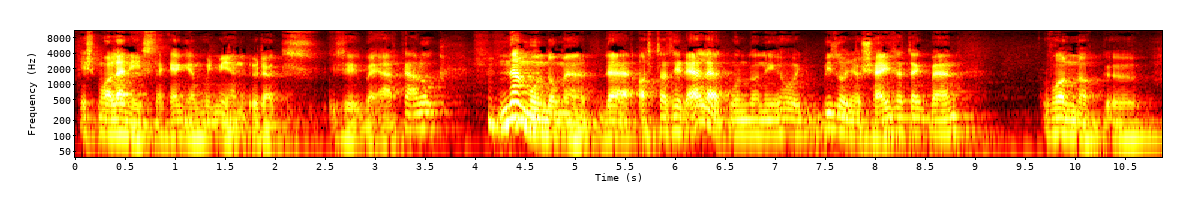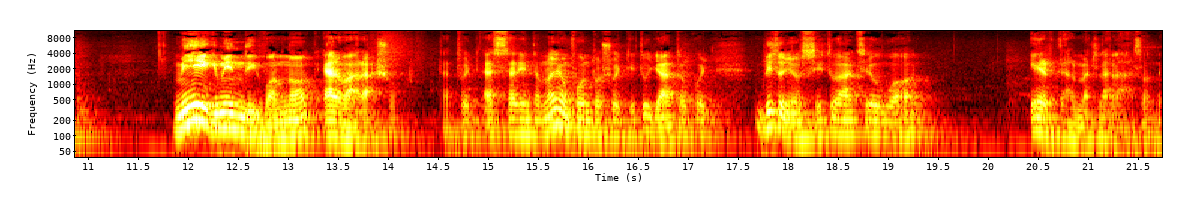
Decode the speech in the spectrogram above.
És ma lenéztek engem, hogy milyen öreg izékbe járkálok. Nem mondom el, de azt azért el lehet mondani, hogy bizonyos helyzetekben vannak, még mindig vannak elvárások. Tehát, hogy ez szerintem nagyon fontos, hogy ti tudjátok, hogy bizonyos szituációkban értelmetlen lázadni.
